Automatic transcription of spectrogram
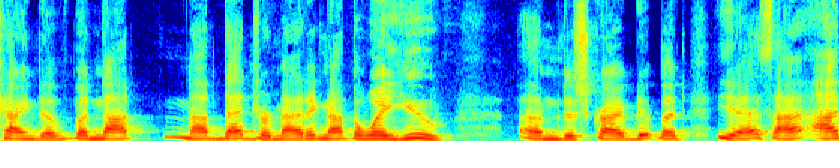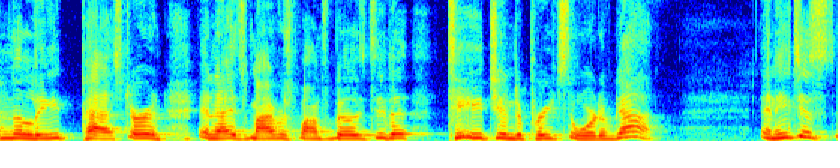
kind of, but not, not that dramatic, not the way you um, described it. But yes, I, I'm the lead pastor and, and it's my responsibility to teach and to preach the Word of God. And he just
